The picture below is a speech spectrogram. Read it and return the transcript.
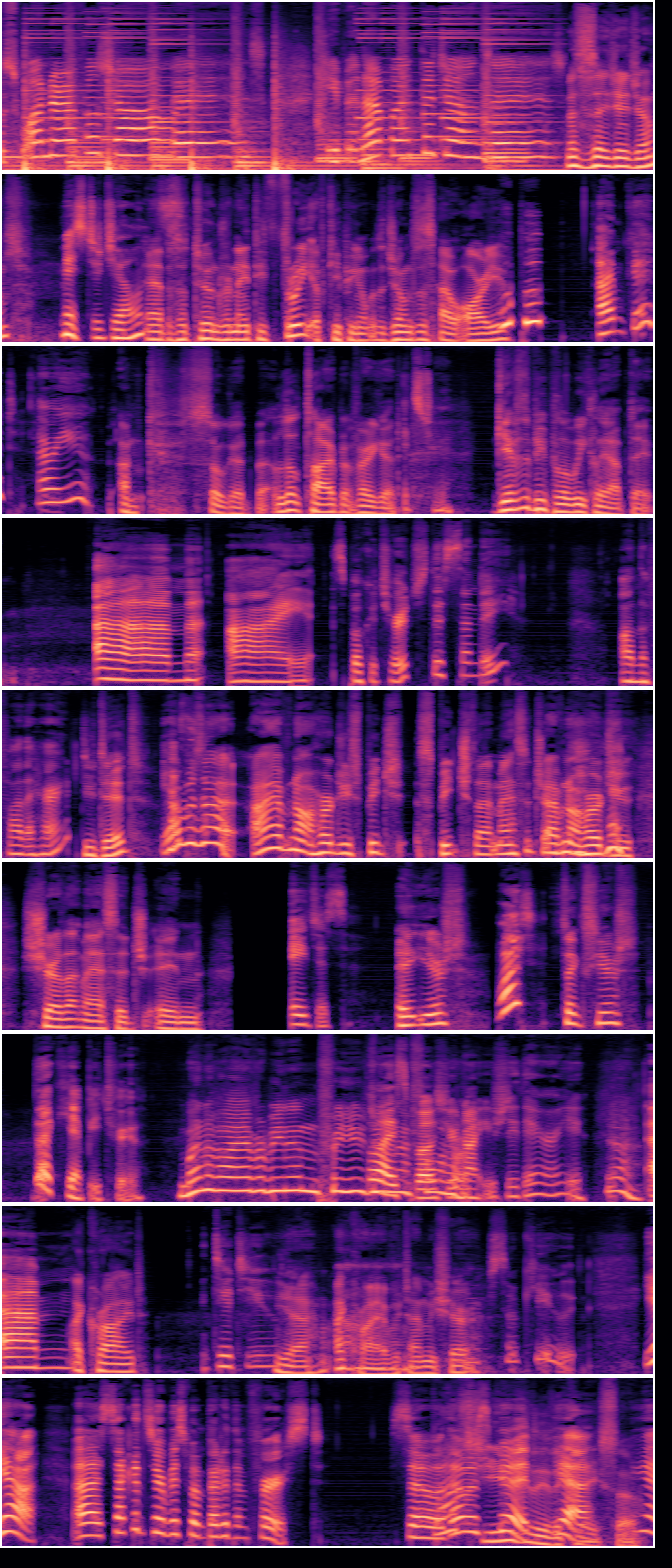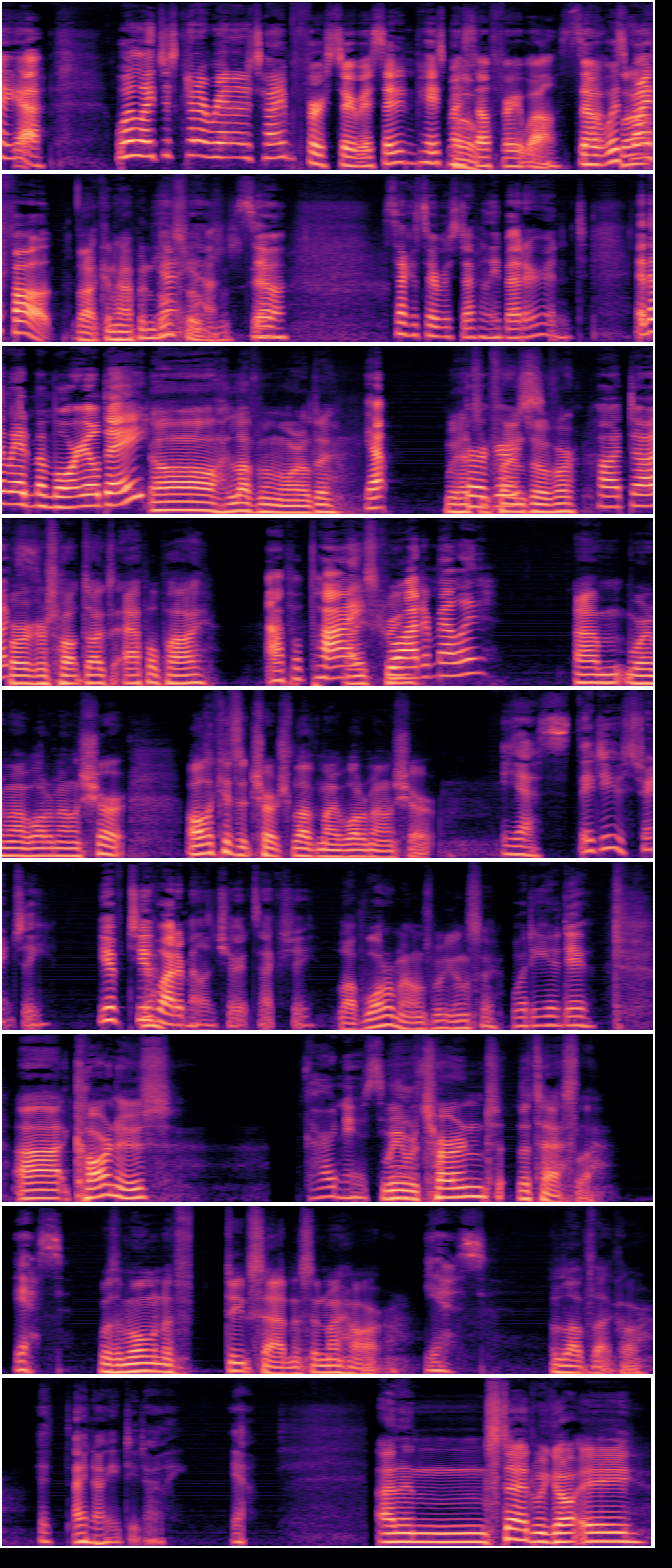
most wonderful show is Keeping Up with the Joneses. Mrs. AJ Jones, Mr. Jones. episode 283 of Keeping Up with the Joneses. How are you? Whoop, whoop. I'm good. How are you? I'm so good, but a little tired, but very good. It's true. Give the people a weekly update. Um, I spoke at church this Sunday on the Father Heart. You did? Yes. How was that? I have not heard you speech speech that message. I have not heard you share that message in Ages. eight years, What? six years. That can't be true. When have I ever been in for you? Well, I suppose you're not usually there, are you? Yeah, Um, I cried. did you? Yeah, I cry every Oh. time we share. You're so cute. Yeah. Uh, second service went better than first. So that was usually good. the yeah. case, though. Yeah, yeah. Well, I just kind of ran out of time first service. I didn't pace myself very well. So Oh. That- it was that- my fault. That can happen Yeah, both yeah. services. So Yeah. second service definitely better and and then we had Memorial Day. Oh, I love Memorial Day. Yep. We had Burgers, some friends over. Hot dogs, Burgers, hot dogs, apple pie. apple pie, ice cream. watermelon. I'm wearing my watermelon shirt. All the kids at church love my watermelon shirt. Yes, they do, strangely. You have two Yeah. watermelon shirts actually. Love watermelons. What are you going to say? What are you going to do? Uh, car news. Car news. We yes. returned the Tesla Yes. with a moment of deep sadness in my heart. Yes. I love that car. It, I know you do, darling. And instead, we got a.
